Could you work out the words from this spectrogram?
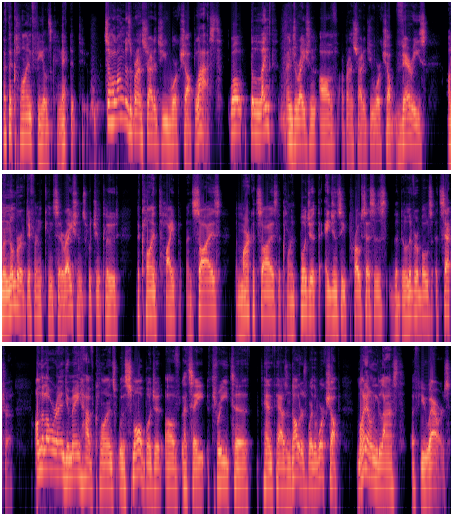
that the client feels connected to. So, how long does a brand strategy workshop last? Well, the length and duration of a brand strategy workshop varies on a number of different considerations, which include the client type and size, the market size, the client budget, the agency processes, the deliverables, etc. On the lower end, you may have clients with a small budget of, let's say, three to ten thousand dollars, where the workshop might only last a few hours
